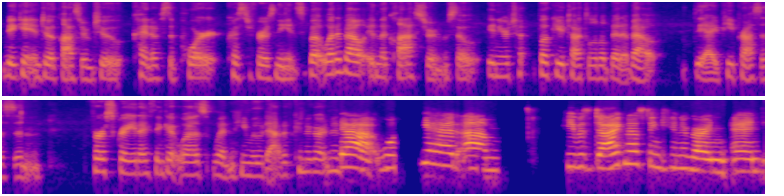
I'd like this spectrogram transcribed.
make it into a classroom to kind of support christopher's needs. But what about in the classroom? So in your t- book you talked a little bit about the IEP process in first grade i think it was when he moved out of kindergarten. Yeah well he had um he was diagnosed in kindergarten and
